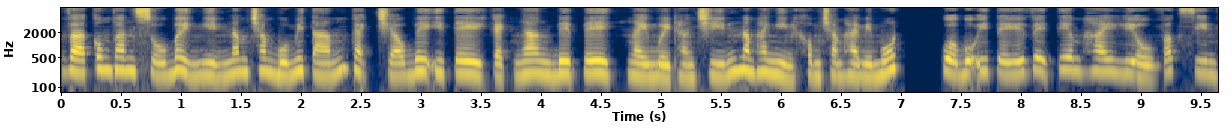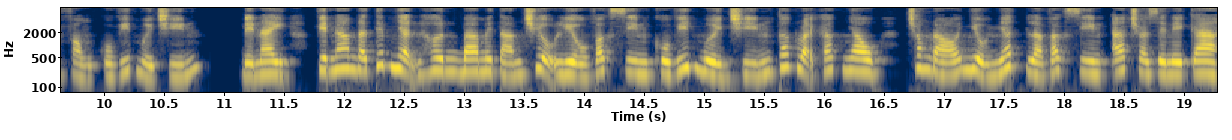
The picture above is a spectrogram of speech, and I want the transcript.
và công văn số 7548 gạch chéo BIT gạch ngang DP ngày 10 tháng 9 năm 2021 của Bộ Y tế về tiêm hai liều vaccine phòng COVID-19. Đến nay, Việt Nam đã tiếp nhận hơn 38 triệu liều vaccine COVID-19 các loại khác nhau, trong đó nhiều nhất là vaccine AstraZeneca,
